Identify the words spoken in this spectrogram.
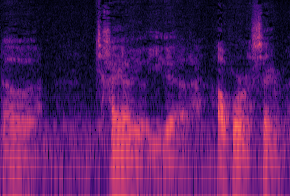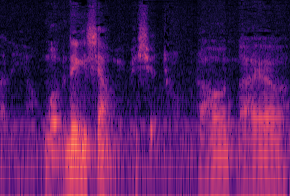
然后还要有一个 award ceremony，我们那个项目也被选中，然后我们还要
